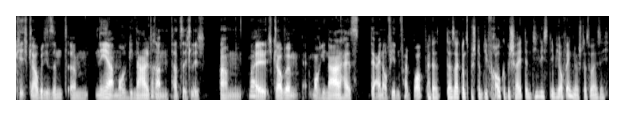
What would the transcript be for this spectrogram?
Okay, ich glaube, die sind ähm, näher am Original dran, tatsächlich. Ähm, weil ich glaube, im Original heißt der eine auf jeden Fall Bob. Ah, da, da sagt uns bestimmt die Frauke Bescheid, denn die liest nämlich auf Englisch, das weiß ich.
